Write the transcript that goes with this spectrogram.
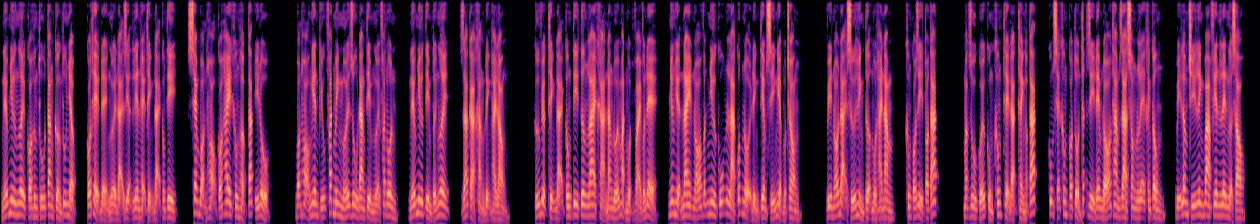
nếu như ngươi có hứng thú tăng cường thu nhập, có thể để người đại diện liên hệ thịnh đại công ty, xem bọn họ có hay không hợp tác ý đồ. Bọn họ nghiên cứu phát minh mới dù đang tìm người phát ngôn, nếu như tìm tới ngươi, giá cả khẳng định hài lòng. Cứ việc thịnh đại công ty tương lai khả năng đối mặt một vài vấn đề, nhưng hiện nay nó vẫn như cũng là quốc nội đỉnh tiêm xí nghiệp một trong. Vì nó đại sứ hình tượng một hai năm, không có gì to tác mặc dù cuối cùng không thể đạt thành hợp tác, cũng sẽ không có tổn thất gì đêm đó tham gia xong lễ khánh công, bị lâm trí linh ba phiên lên ngựa sau,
